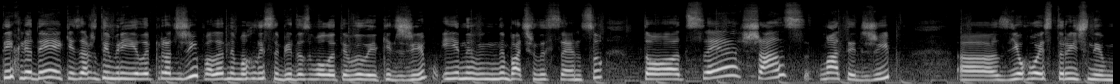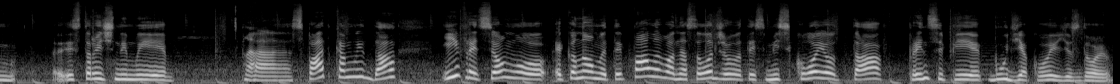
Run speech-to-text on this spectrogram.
тих людей, які завжди мріяли про джип, але не могли собі дозволити великий джип і не, не бачили сенсу. То це шанс мати джип е, з його історичним, історичними е, спадками, да, і при цьому економити паливо, насолоджуватись міською та, в принципі, будь-якою їздою.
